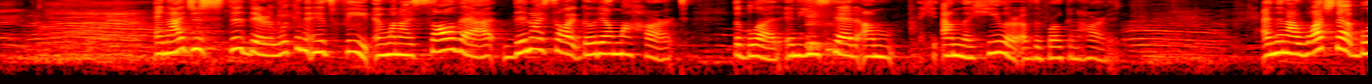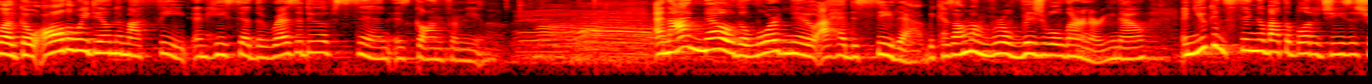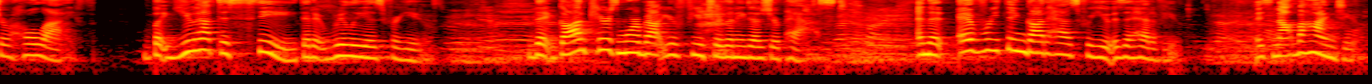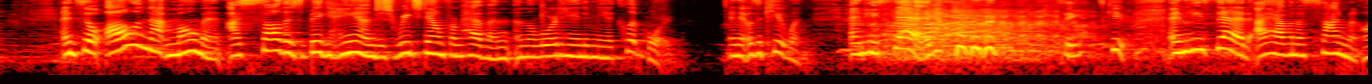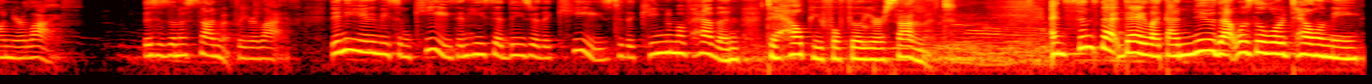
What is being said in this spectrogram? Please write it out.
And I just stood there looking at his feet. And when I saw that, then I saw it go down my heart, the blood. And he said, I'm, I'm the healer of the brokenhearted. And then I watched that blood go all the way down to my feet. And he said, The residue of sin is gone from you. And I know the Lord knew I had to see that because I'm a real visual learner, you know. And you can sing about the blood of Jesus your whole life. But you have to see that it really is for you. That God cares more about your future than He does your past. And that everything God has for you is ahead of you, it's not behind you. And so, all in that moment, I saw this big hand just reach down from heaven, and the Lord handed me a clipboard. And it was a cute one. And He said, See, it's cute. And He said, I have an assignment on your life. This is an assignment for your life. Then he handed me some keys and he said, These are the keys to the kingdom of heaven to help you fulfill your assignment. And since that day, like I knew that was the Lord telling me,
